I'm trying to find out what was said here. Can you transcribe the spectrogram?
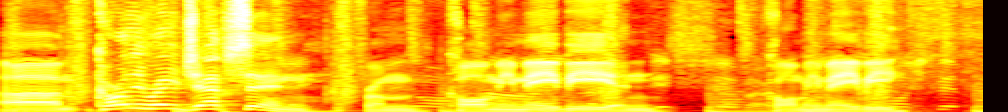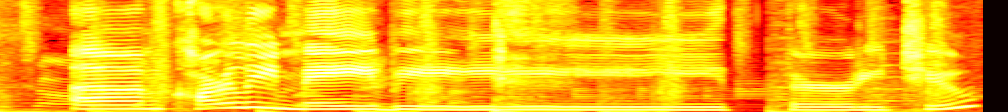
Um, Carly Rae Jepsen from Call Me Maybe and Call Me Maybe. Um, Carly maybe 32.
